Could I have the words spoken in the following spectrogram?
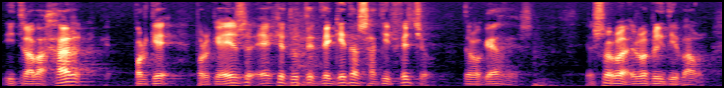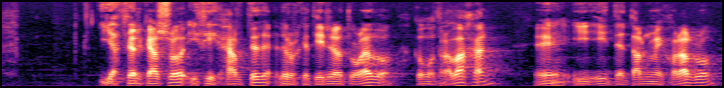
y trabajar porque, porque es, es que tú te, quedas satisfecho de lo que haces. Eso es lo, principal. Y hacer caso y fijarte de, los que tienes a tu lado, cómo trabajan, ¿eh? e intentar mejorarlo.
